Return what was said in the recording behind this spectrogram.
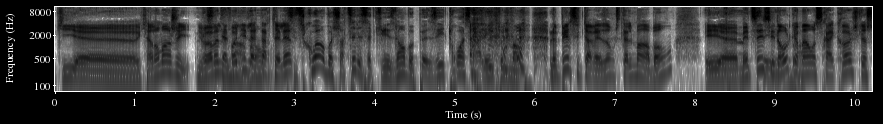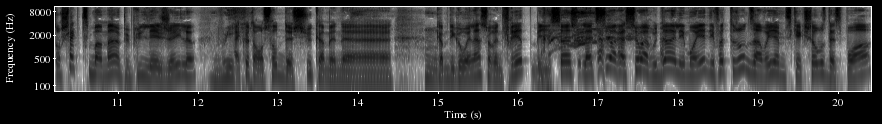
qui, euh, qui en ont mangé. Mais Vraiment c'est une folie de la tartelette. C'est quoi? On va sortir de cette crise-là, on va peser 300 livres tout le monde. Le pire, c'est que tu as raison, c'est tellement bon. Et, euh, mais tu sais, C'est c'est drôle bon. comment on se raccroche là, sur chaque petit moment un peu plus léger. Là. Oui. Ah, Écoute, on saute dessus comme une euh, Hmm. comme des goélands sur une frite. Mais ça, là-dessus, Horacio Arruda a les moyens des fois de toujours nous envoyer un petit quelque chose d'espoir.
